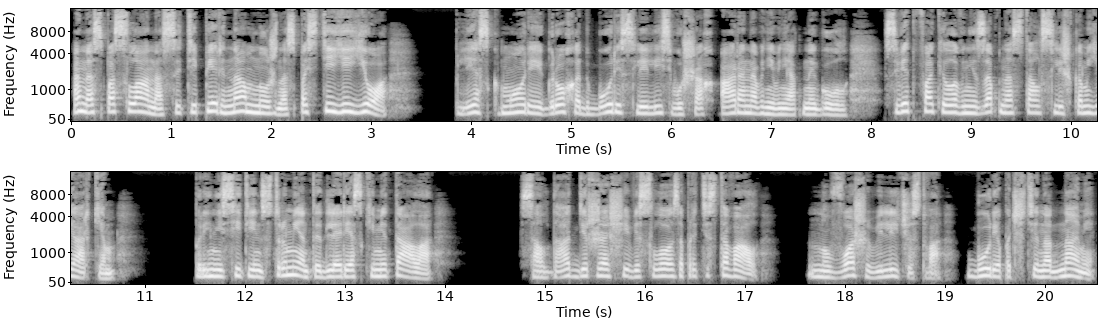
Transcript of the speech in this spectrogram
Она спасла нас, и теперь нам нужно спасти ее. Плеск моря и грохот бури слились в ушах Аарона в невнятный гул. Свет факела внезапно стал слишком ярким. «Принесите инструменты для резки металла!» Солдат, держащий весло, запротестовал. «Но, Ваше Величество, буря почти над нами.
